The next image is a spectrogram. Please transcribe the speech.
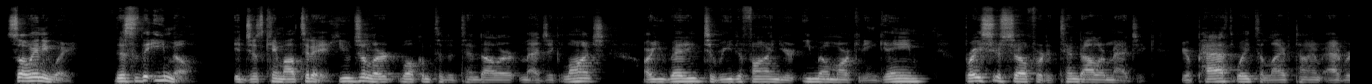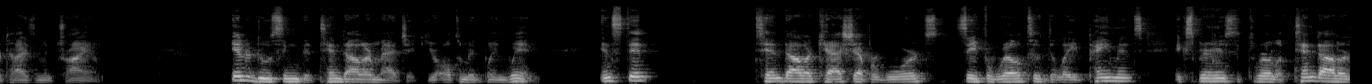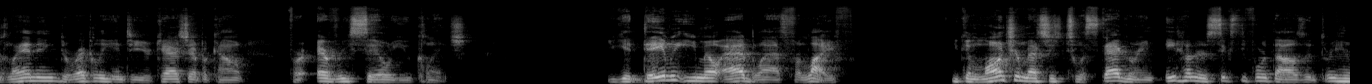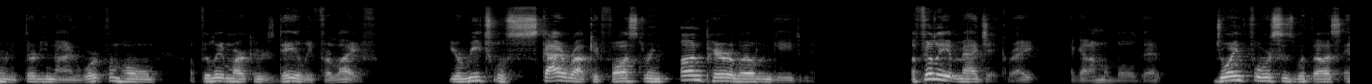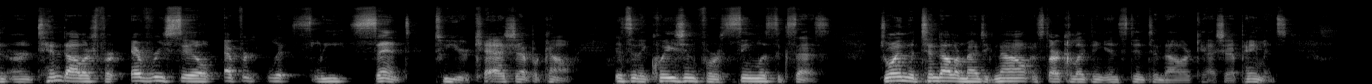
So anyway, this is the email. It just came out today. Huge alert. Welcome to the $10 Magic launch. Are you ready to redefine your email marketing game? Brace yourself for the $10 Magic your pathway to lifetime advertisement triumph. Introducing the $10 Magic, your ultimate win win. Instant $10 Cash App rewards, safer well to delayed payments. Experience the thrill of $10 landing directly into your Cash App account for every sale you clinch. You get daily email ad blasts for life you can launch your message to a staggering 864,339 work from home affiliate marketers daily for life. Your reach will skyrocket, fostering unparalleled engagement. Affiliate magic, right? I got, I'm gonna bold that. Join forces with us and earn $10 for every sale effortlessly sent to your Cash App account. It's an equation for seamless success. Join the $10 Magic now and start collecting instant $10 Cash App payments.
